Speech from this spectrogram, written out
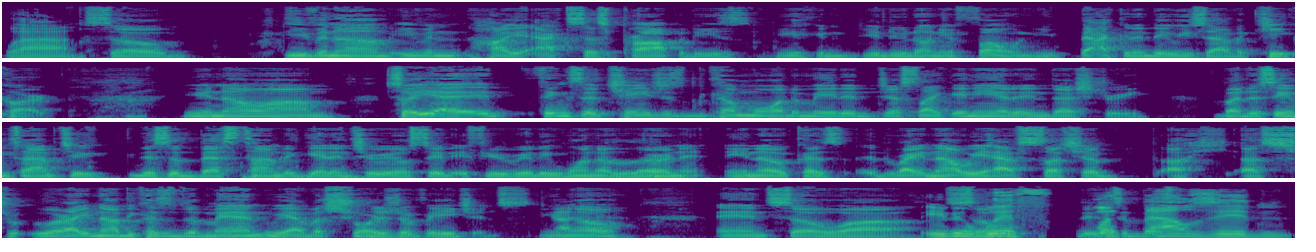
Wow. So even um even how you access properties, you can you do it on your phone. You, back in the day, we used to have a key card. You know, um. So yeah, it, things have changed. It's become more automated, just like any other industry. But at the same time, to this is the best time to get into real estate if you really want to learn it. You know, because right now we have such a, a, a right now because of demand, we have a shortage of agents. You know, and so uh Even so with it's 1,000,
